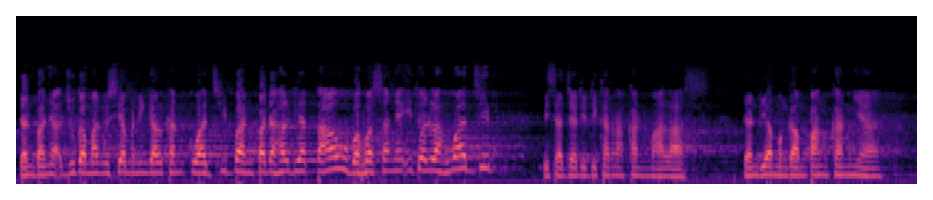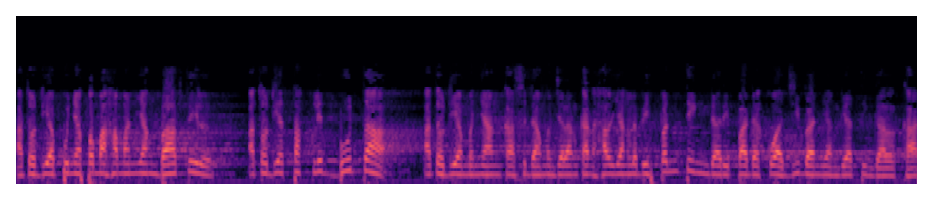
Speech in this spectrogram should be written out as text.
Dan banyak juga manusia meninggalkan kewajiban. Padahal dia tahu bahwasanya itu adalah wajib. Bisa jadi dikarenakan malas. Dan dia menggampangkannya. Atau dia punya pemahaman yang batil. Atau dia taklid buta atau dia menyangka sedang menjalankan hal yang lebih penting daripada kewajiban yang dia tinggalkan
